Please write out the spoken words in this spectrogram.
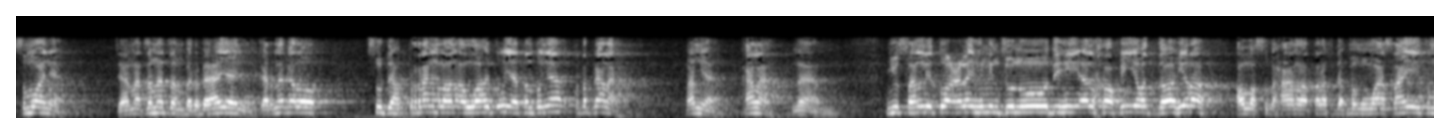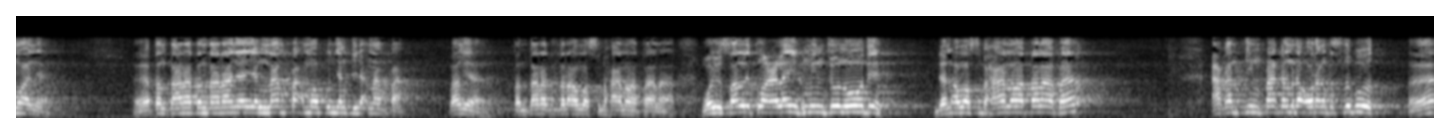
Semuanya. Jangan macam-macam berbahaya ini. Karena kalau sudah perang melawan Allah itu ya tentunya tetap kalah. Paham ya? Kalah. Nah, yusallitu alaihi min junudihi al-khafiyyah wad-dhahirah. Allah Subhanahu wa taala sudah menguasai semuanya. Ya, tentara-tentaranya yang nampak maupun yang tidak nampak. Paham ya? Tentara-tentara Allah Subhanahu wa taala. Wa yusallitu alaihi min junudihi dan Allah Subhanahu wa taala apa? akan timpakan pada orang tersebut eh,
